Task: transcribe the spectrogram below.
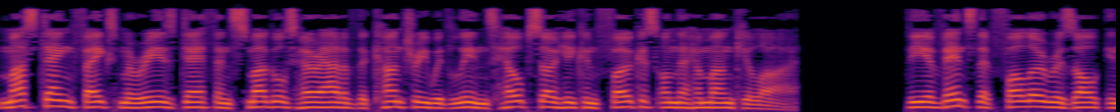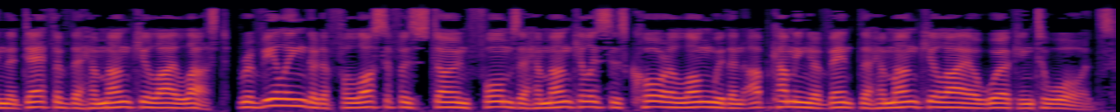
Mustang fakes Maria's death and smuggles her out of the country with Lin's help so he can focus on the homunculi. The events that follow result in the death of the homunculi lust, revealing that a philosopher's stone forms a homunculus's core along with an upcoming event the homunculi are working towards.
